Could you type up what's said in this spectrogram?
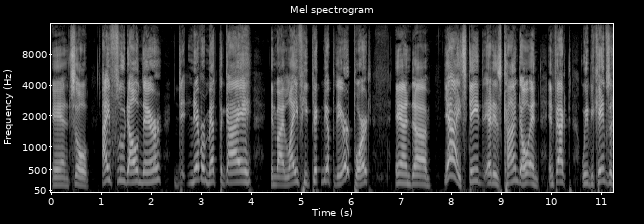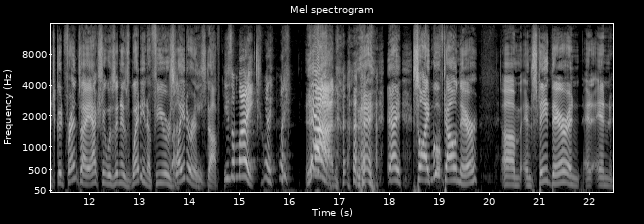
and so I flew down there, did, never met the guy in my life. He picked me up at the airport and uh, Yeah, I stayed at his condo, and in fact, we became such good friends. I actually was in his wedding a few years later and He- stuff. He's a Mike. What, what, Yeah. I- so I moved down there um, and stayed there, and, and, and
